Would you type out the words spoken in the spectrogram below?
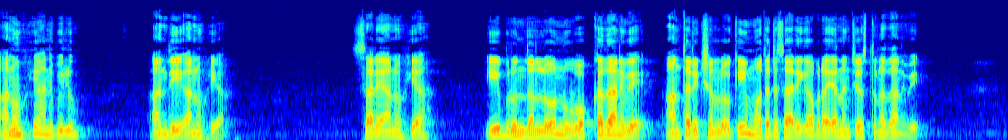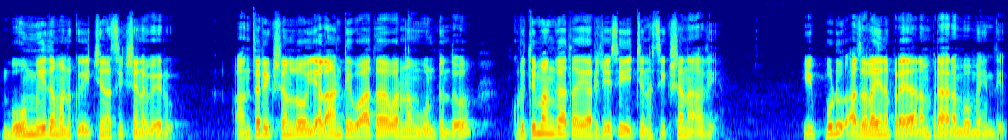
అనూహ్య అని పిలు. అంది అనూహ్య. సరే అనూహ్య ఈ బృందంలో నువ్వు ఒక్కదానివే అంతరిక్షంలోకి మొదటిసారిగా ప్రయాణం చేస్తున్న దానివి భూమి మీద మనకు ఇచ్చిన శిక్షణ వేరు. అంతరిక్షంలో ఎలాంటి వాతావరణం ఉంటుందో కృత్రిమంగా తయారు చేసి ఇచ్చిన శిక్షణ అది. ఇప్పుడు అసలైన ప్రయాణం ప్రారంభమైంది.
